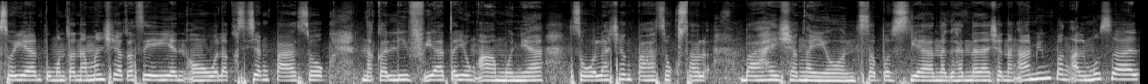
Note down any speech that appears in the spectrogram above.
So yan, pumunta naman siya kasi yan, oh, wala kasi siyang pasok. Naka-leave yata yung amo niya. So wala siyang pasok sa bahay siya ngayon. Tapos yan, naghanda na siya ng aming pang-almusal.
